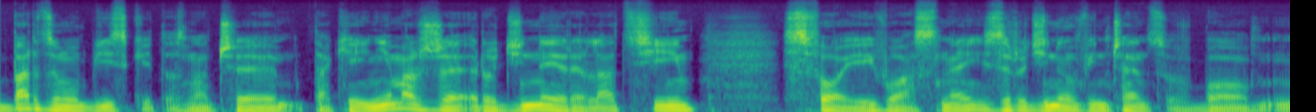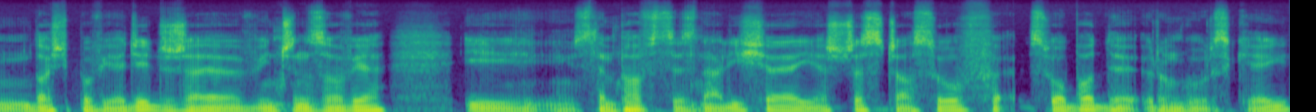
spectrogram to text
bardzo mu bliskie, to znaczy takiej niemalże rodzinnej relacji swojej, własnej z rodziną Winczęców, bo dość powiedzieć, że Winczęzowie i Stępowscy znali się jeszcze z czasów Swobody Rungurskiej,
